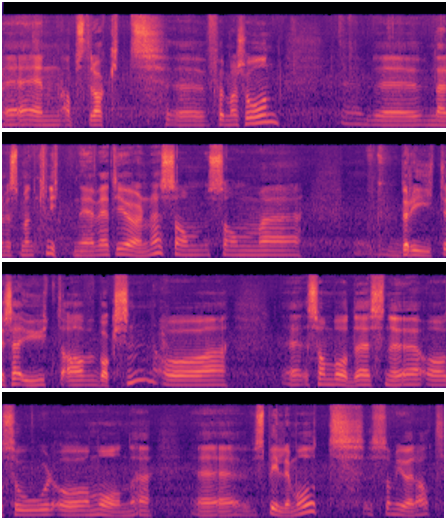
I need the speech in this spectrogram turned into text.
En abstrakt eh, formasjon, eh, nærmest som en knyttneve i et hjørne, som, som eh, bryter seg ut av boksen, og eh, som både snø og sol og måne eh, spiller mot, som gjør at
